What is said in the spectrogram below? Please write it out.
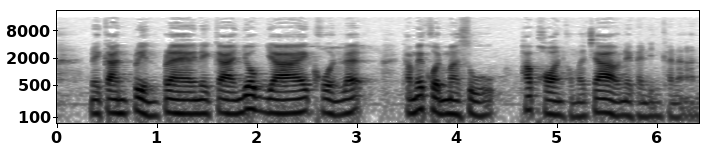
ำในการเปลี่ยนแปลงในการโยกย้ายคนและทำให้คนมาสู่พระพรของพระเจ้าในแผ่นดินคานาอัน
